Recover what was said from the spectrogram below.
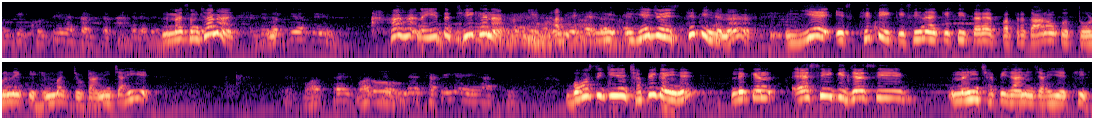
उनकी खुशी में सब चले गए मैं समझा ना? हाँ। हाँ ना ये तो ठीक है ना। अब ये, जो स्थिति है ना ये स्थिति किसी ना किसी तरह पत्रकारों को तोड़ने की हिम्मत जुटानी चाहिए। बहुत से बहुत सी चीज़ें छपी गई हैं आपकी। बहुत सी चीज़ें छपी गई हैं लेकिन ऐसी कि जैसी नहीं छपी जानी चाहिए थी।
